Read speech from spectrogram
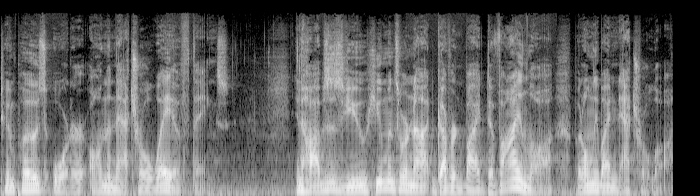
to impose order on the natural way of things. In Hobbes's view, humans were not governed by divine law, but only by natural law.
